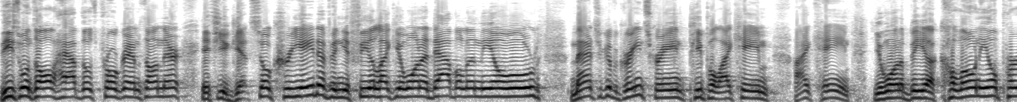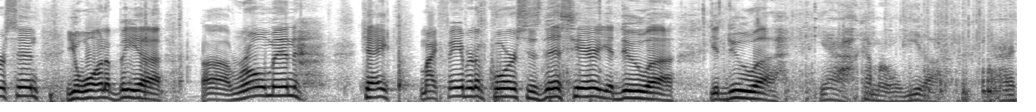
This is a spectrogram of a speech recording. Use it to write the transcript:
these ones all have those programs on there. If you get so creative and you feel like you want to dabble in the old magic of green screen, people, I came, I came. You want to be a colonial person, you want to be a, a Roman. Okay, my favorite, of course, is this here. You do, uh, you do. Uh, yeah, come on, get up. All right,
